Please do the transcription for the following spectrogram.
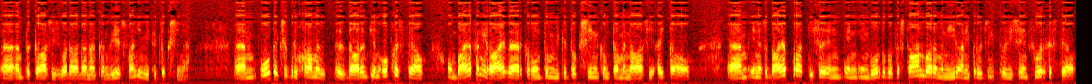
uh implikasies wat daar dan nou kan wees van die mikotoksine. Ehm um, Oltex se program is, is daarin opgestel om baie van die raaiwerk rondom mikotoksien kontaminasie uit te haal. Ehm um, en is 'n baie praktiese en en en word op 'n verstaanbare manier aan die produsent voorgestel.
